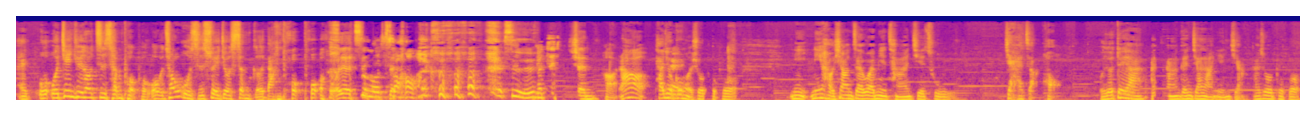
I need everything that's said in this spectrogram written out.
哎，我我进去都自称婆婆，我从五十岁就升格当婆婆，我就自己生，是就自己生好。然后他就跟我说：‘婆婆，你你好像在外面常常接触家长哈？’我说：‘对啊，嗯、常常跟家长演讲。’他说：‘婆婆。’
